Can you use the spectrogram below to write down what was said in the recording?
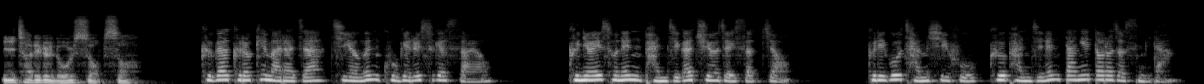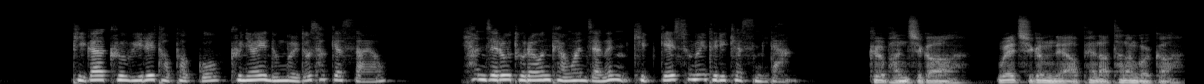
이 자리를 놓을 수 없어. 그가 그렇게 말하자 지영은 고개를 숙였어요. 그녀의 손엔 반지가 쥐어져 있었죠. 그리고 잠시 후 그 반지는 땅에 떨어졌습니다. 비가 그 위를 덮었고 그녀의 눈물도 섞였어요. 현재로 돌아온 병원장은 깊게 숨을 들이켰습니다. 그 반지가 왜 지금 내 앞에 나타난 걸까?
